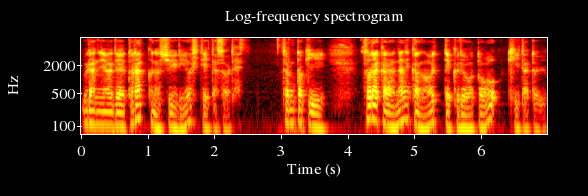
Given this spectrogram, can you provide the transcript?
裏庭でトラックの修理をしていたそうです。その時、空から何かが落ちてくる音を聞いたという。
